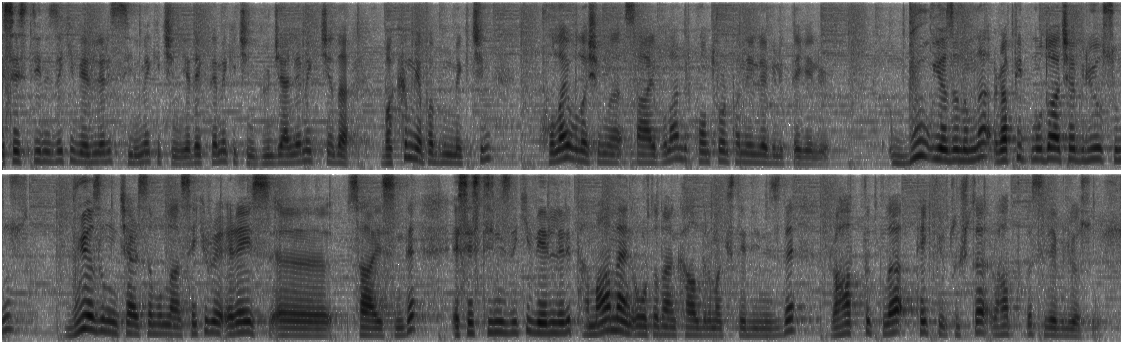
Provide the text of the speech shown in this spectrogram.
SSD'nizdeki verileri silmek için, yedeklemek için, güncellemek için ya da bakım yapabilmek için kolay ulaşıma sahip olan bir kontrol paneliyle birlikte geliyor. Bu yazılımla Rapid modu açabiliyorsunuz. Bu yazılım içerisinde bulunan Secure Erase e, sayesinde SSD'nizdeki verileri tamamen ortadan kaldırmak istediğinizde rahatlıkla tek bir tuşta rahatlıkla silebiliyorsunuz.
